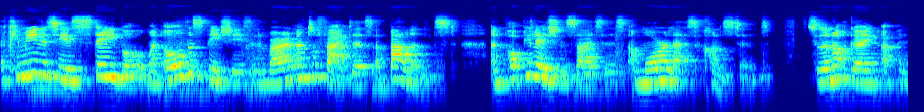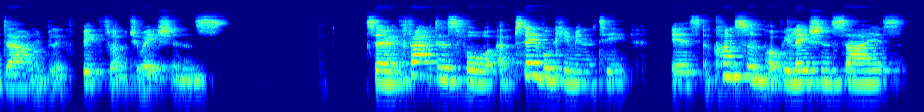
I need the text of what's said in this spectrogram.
A community is stable when all the species and environmental factors are balanced and population sizes are more or less constant, so they're not going up and down in big fluctuations. So, the factors for a stable community is a constant population size,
